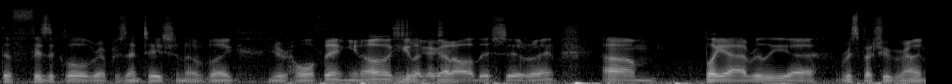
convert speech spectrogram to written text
the physical representation of like your whole thing, you know. Like you like I got all this shit right. Um, but yeah, I really uh, respect your grind.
